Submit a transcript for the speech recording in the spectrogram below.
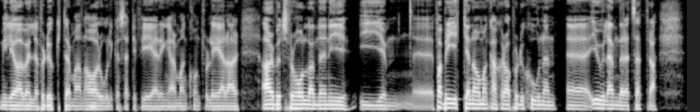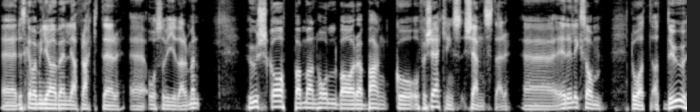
miljövänliga produkter, man har olika certifieringar, man kontrollerar arbetsförhållanden i, i mm, eh, fabrikerna och man kanske har produktionen eh, i u-länder etc. Eh, det ska vara miljövänliga frakter eh, och så vidare. Men hur skapar man hållbara bank och, och försäkringstjänster? Eh, är det liksom då att, att du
